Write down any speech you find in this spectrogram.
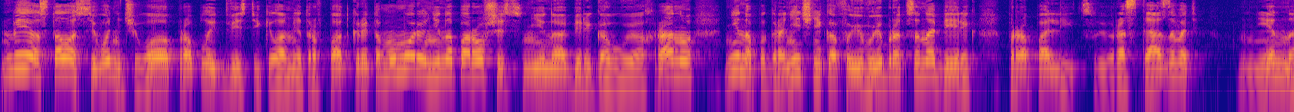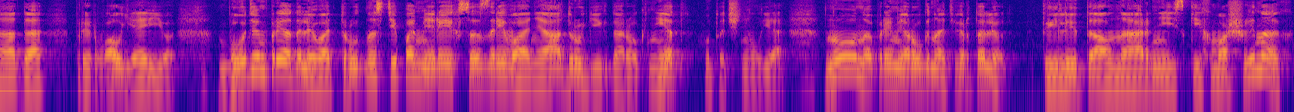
И осталось всего ничего, проплыть 200 километров по открытому морю, не напоровшись ни на береговую охрану, ни на пограничников и выбраться на берег. Про полицию рассказывать? «Не надо», — прервал я ее. «Будем преодолевать трудности по мере их созревания, а других дорог нет?» — уточнил я. «Ну, например, угнать вертолет». «Ты летал на армейских машинах?»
